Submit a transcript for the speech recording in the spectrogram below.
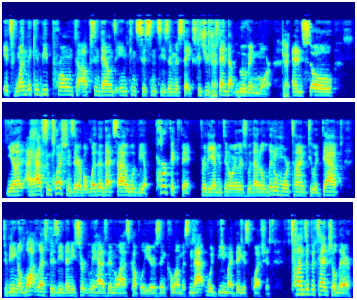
it's one that can be prone to ups and downs, inconsistencies, and mistakes because you okay. just end up moving more. Okay. And so, you know, I have some questions there about whether that style would be a perfect fit for the Edmonton Oilers without a little more time to adapt to being a lot less busy than he certainly has been the last couple of years in Columbus. And that would be my biggest question. Tons of potential there,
